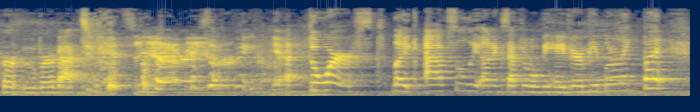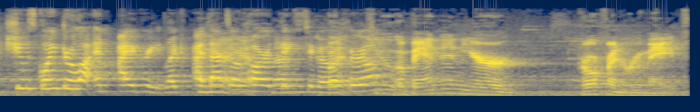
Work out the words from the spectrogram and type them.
her Uber back to Pittsburgh Abby or something. yeah. Yeah. The worst. Like absolutely unacceptable behavior and people are like, but she was going through a lot and I agree. Like I- that's Yeah, a hard that's- thing to go but through. To abandon your girlfriend roommates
